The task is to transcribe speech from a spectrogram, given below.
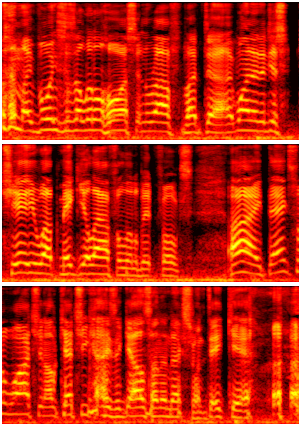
my voice is a little hoarse and rough, but uh, I wanted to just cheer you up, make you laugh a little bit, folks. All right, thanks for watching. I'll catch you guys and gals on the next one. Take care.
